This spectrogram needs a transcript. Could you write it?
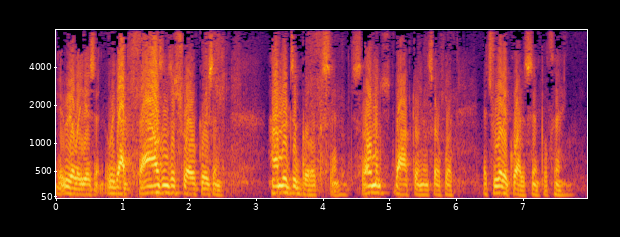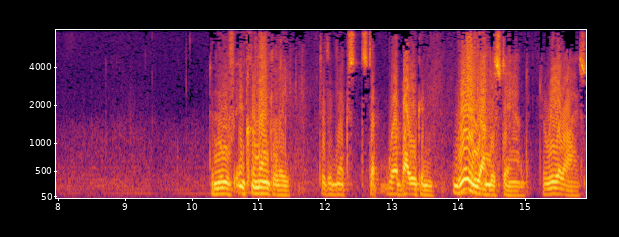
It really isn't. We got thousands of shlokas and hundreds of books and so much doctrine and so forth. It's really quite a simple thing. To move incrementally to the next step whereby you can really understand, to realize.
